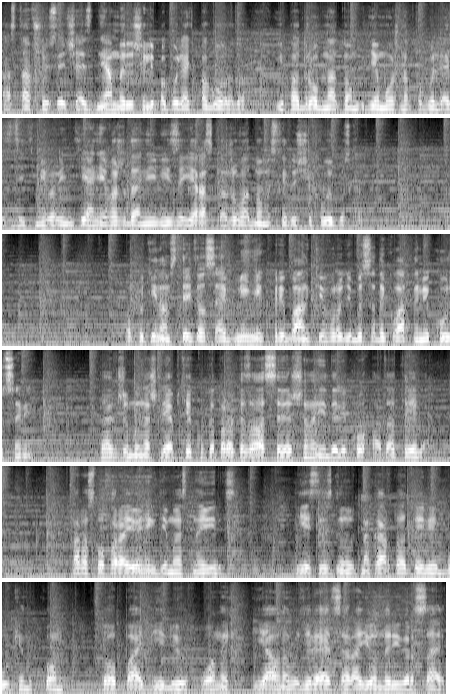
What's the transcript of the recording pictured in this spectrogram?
Оставшуюся часть дня мы решили погулять по городу. И подробно о том, где можно погулять с детьми в Авентьяне в ожидании визы, я расскажу в одном из следующих выпусков. По пути нам встретился обменник при банке вроде бы с адекватными курсами. Также мы нашли аптеку, которая оказалась совершенно недалеко от отеля. Пара слов о районе, где мы остановились. Если взглянуть на карту отелей Booking.com, то по обилию он их явно выделяется район Риверсайд.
